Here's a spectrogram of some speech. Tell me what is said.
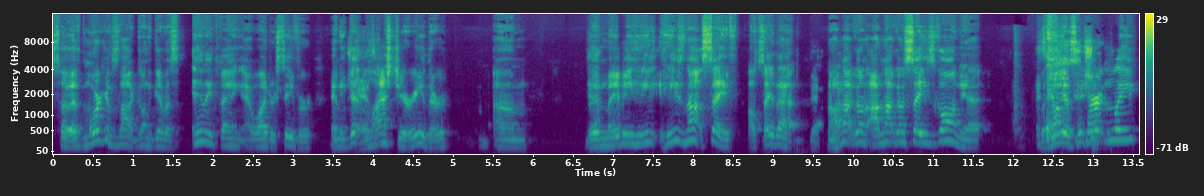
so if Morgan's not going to give us anything at wide receiver, and he didn't last year either, um, then maybe he he's not safe. I'll say that. Yeah. Now, I'm not going. to I'm not going to say he's gone yet, but he is certainly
